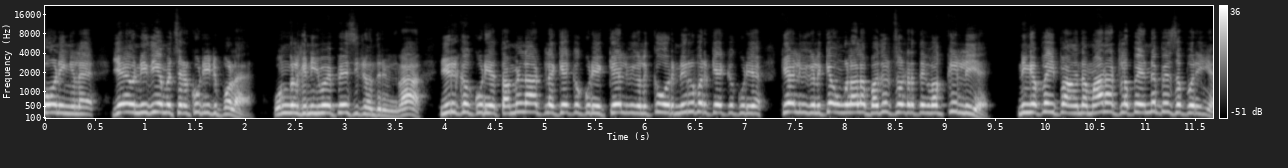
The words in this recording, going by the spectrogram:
போனீங்களே ஏன் நிதியமைச்சரை கூட்டிட்டு போல? உங்களுக்கு நீங்க போய் பேசிட்டு வந்துருவீங்களா? இருக்கக்கூடிய தமிழ்நாட்டுல கேட்கக்கூடிய கேள்விகளுக்கு ஒரு நிருபர் கேட்கக்கூடிய கேள்விகளுக்கே உங்களால பதில் சொல்றதுக்கு வக்கு இல்லையே. நீங்க போய் இப்ப அந்த மாநாட்டுல போய் என்ன பேச போறீங்க?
